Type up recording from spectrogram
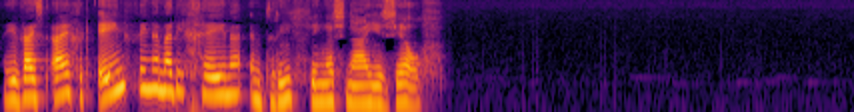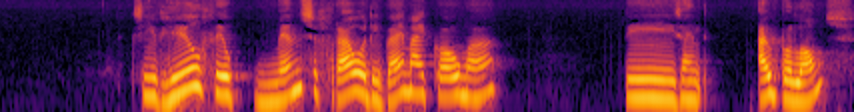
En je wijst eigenlijk één vinger naar diegene en drie vingers naar jezelf. Ik zie heel veel mensen, vrouwen die bij mij komen, die zijn uit balans.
